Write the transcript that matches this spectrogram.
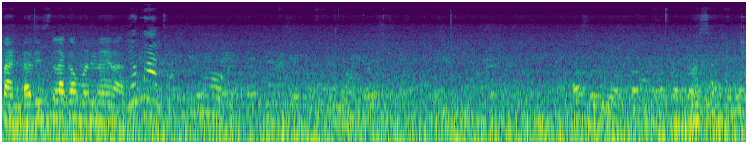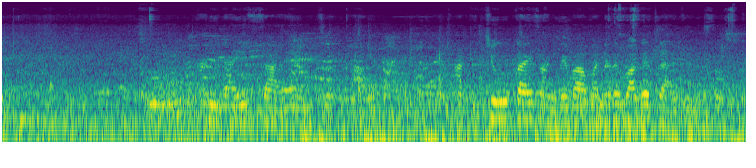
दांडा दिसला का? मन नाही राहत. आणि गाईस झालंय आमचं खाऊ. आता चिव काय सांगते? बाबांना ते बागत नुसतं.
